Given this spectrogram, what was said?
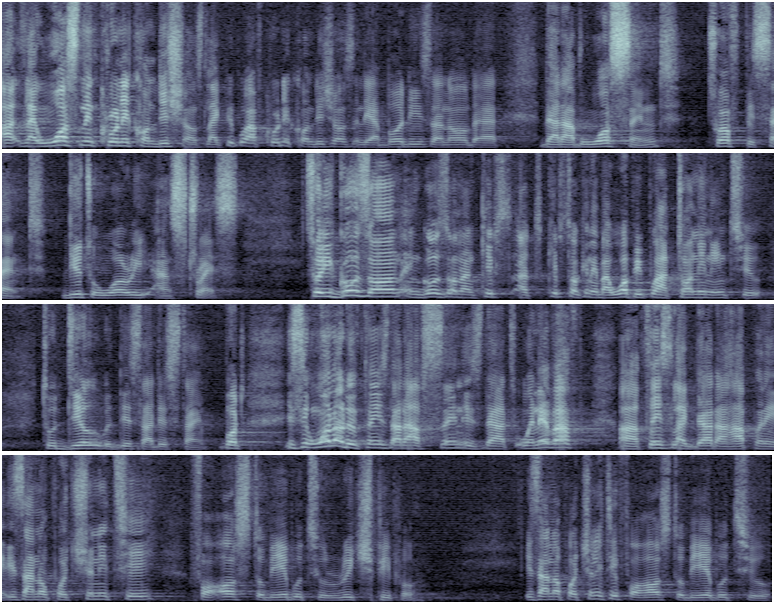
uh, like worsening chronic conditions, like people have chronic conditions in their bodies and all that, that have worsened, 12% due to worry and stress. So he goes on and goes on and keeps, uh, keeps talking about what people are turning into to deal with this at this time. But you see, one of the things that I've seen is that whenever uh, things like that are happening, it's an opportunity for us to be able to reach people. It's an opportunity for us to be able to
